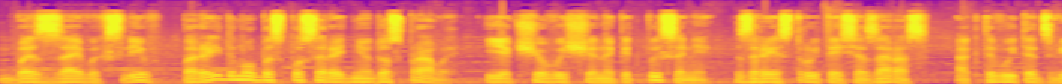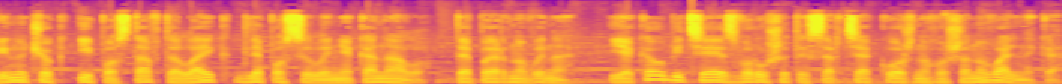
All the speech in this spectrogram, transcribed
Без зайвих слів перейдемо безпосередньо до справи. Якщо ви ще не підписані, зареєструйтеся зараз, активуйте дзвіночок і поставте лайк для посилення каналу. Тепер новина яка обіцяє зворушити серця кожного шанувальника.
